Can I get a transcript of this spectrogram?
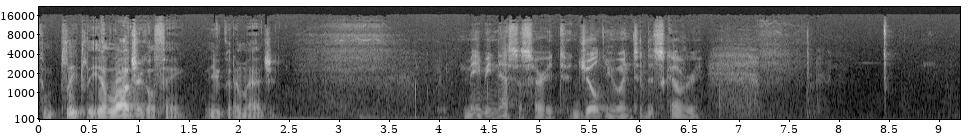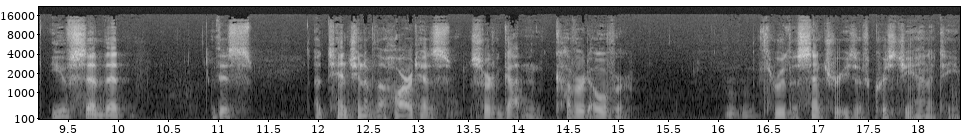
completely illogical thing you could imagine. May be necessary to jolt you into discovery. You've said that this attention of the heart has sort of gotten covered over through the centuries of Christianity.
